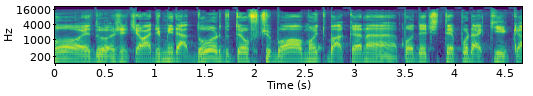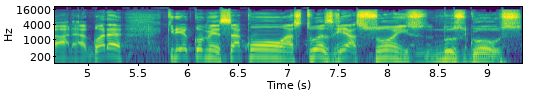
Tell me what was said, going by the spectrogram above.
Ô, Edu, a gente é um admirador do teu futebol, muito bacana poder te ter por aqui, cara. Agora, queria começar com as tuas reações nos gols.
